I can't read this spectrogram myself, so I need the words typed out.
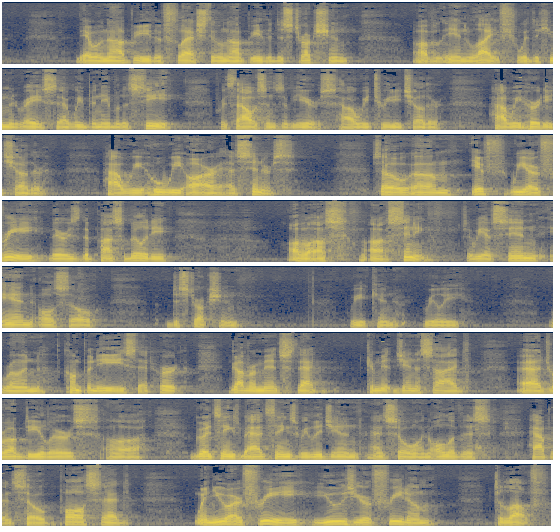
there will not be the flesh. There will not be the destruction of in life with the human race that we've been able to see for thousands of years. How we treat each other, how we hurt each other, how we who we are as sinners. So um, if we are free, there is the possibility of us uh, sinning. So we have sin and also destruction. We can really run companies that hurt governments, that commit genocide, uh, drug dealers, uh, good things, bad things, religion, and so on. All of this happens. So Paul said, when you are free, use your freedom to love.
